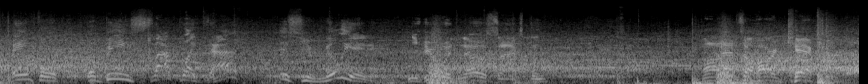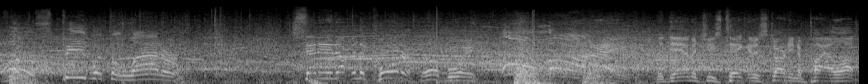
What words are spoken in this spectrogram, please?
all painful, but being slapped like that is humiliating. You would know, Saxton. Oh, that's a hard kick. Little speed with the ladder. Setting it up in the corner. Oh, boy. Oh, my! The damage he's taken is starting to pile up.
